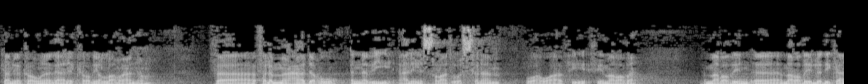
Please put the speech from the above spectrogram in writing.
كانوا يكرهون ذلك رضي الله عنهم. فلما عاده النبي عليه الصلاة والسلام وهو في في مرضه مرض آه، مرضه الذي كان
